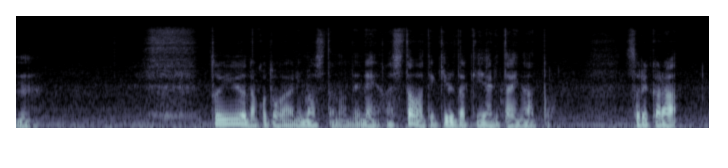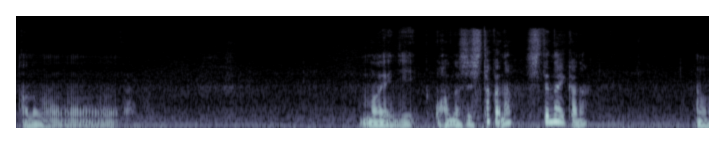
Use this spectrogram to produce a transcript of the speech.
うんというようなことがありましたのでね明日はできるだけやりたいなと。それからあのー前にお話ししたかな？してないかな？うん。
